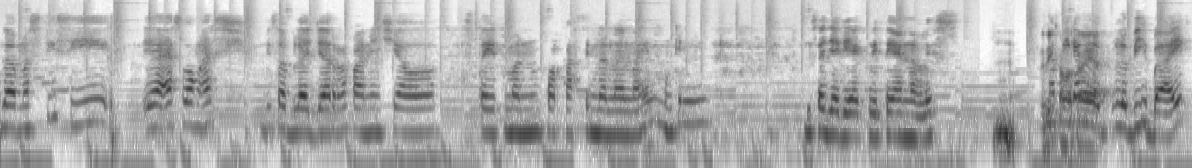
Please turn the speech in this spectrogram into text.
Nggak mesti sih, ya as long as bisa belajar financial statement, forecasting dan lain-lain, mungkin bisa jadi equity analyst. Hmm, Tapi kalau kan kayak... lebih baik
